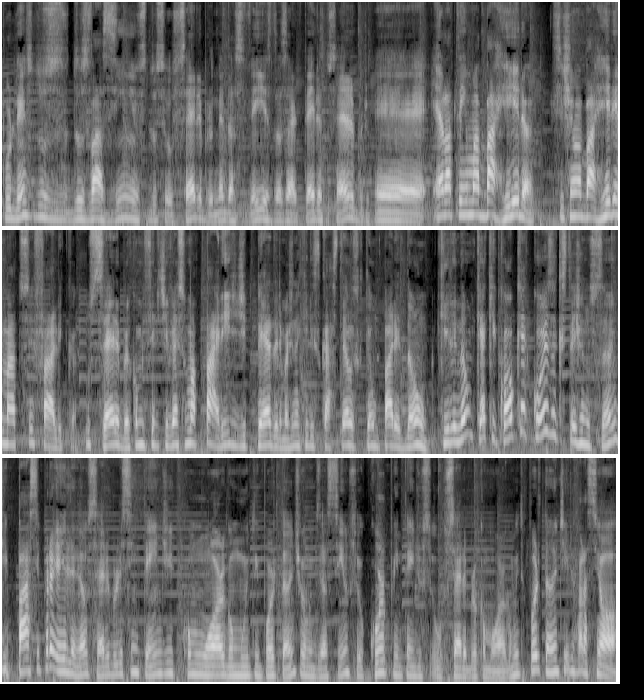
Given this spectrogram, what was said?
por dentro dos, dos vasinhos do seu cérebro, né, das veias, das artérias do cérebro, é, ela tem uma barreira se chama barreira hematocefálica. O cérebro é como se ele tivesse uma parede de pedra, imagina aqueles castelos que tem um paredão, que ele não quer que qualquer coisa que esteja no sangue passe para ele, né? O cérebro ele se entende como um órgão muito importante, vamos dizer assim, o seu corpo entende o cérebro como um órgão muito importante, e ele fala assim, ó,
